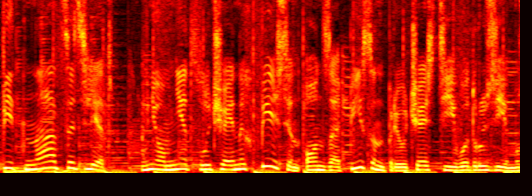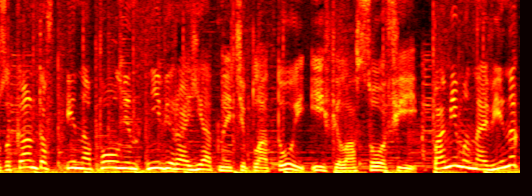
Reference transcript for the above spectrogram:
15 лет, в нем нет случайных песен, он записан при участии его друзей-музыкантов и наполнен невероятной теплотой и философией. Помимо новинок,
